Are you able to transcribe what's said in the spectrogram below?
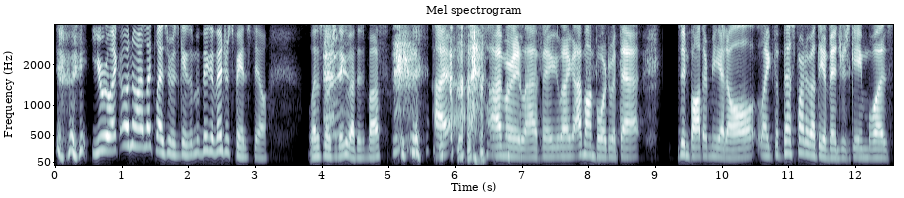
you were like, "Oh no, I like live service games. I'm a big Avengers fan still." Let us know what you think about this, boss. I, I I'm already laughing. Like I'm on board with that. Didn't bother me at all. Like the best part about the Avengers game was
